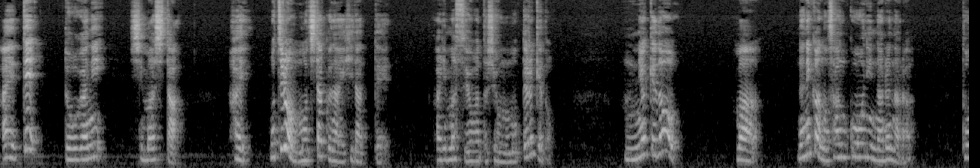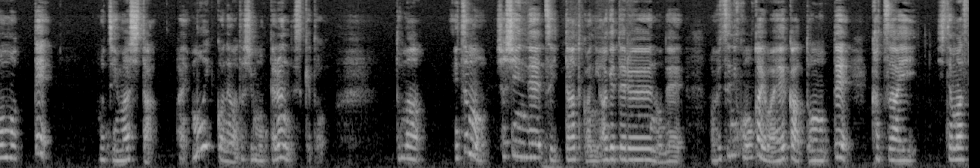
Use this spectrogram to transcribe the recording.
あえて動画にしました。はい。もちろん持ちたくない日だってありますよ。私も持ってるけど。うん。やけどまあ何かの参考になるならと思って持ちました、はい、もう一個ね私持ってるんですけど。とまあいつも写真で Twitter とかに上げてるので別に今回はええかと思って割愛してます、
